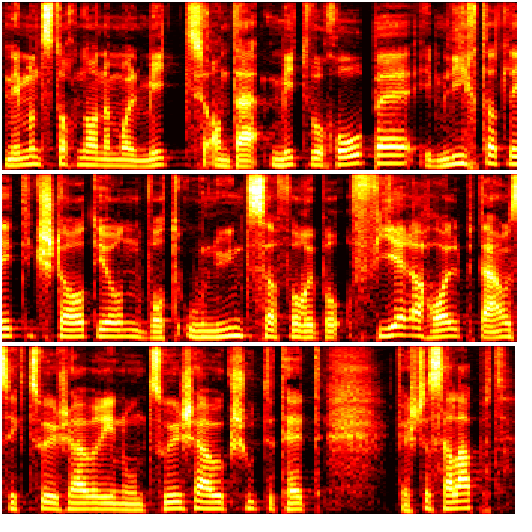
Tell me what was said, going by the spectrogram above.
Nehmen wir uns doch noch einmal mit an den Mittwoch oben im Leichtathletikstadion, wo die U19 vor über 4'500 Zuschauerinnen und Zuschauer geschootet hat. Wie hast du das erlebt?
